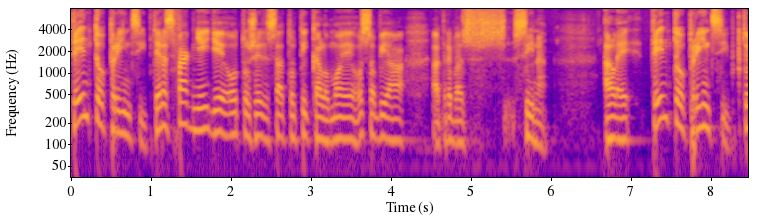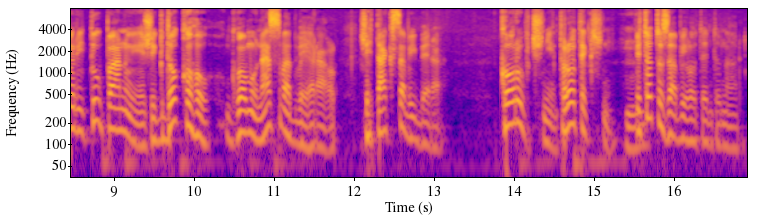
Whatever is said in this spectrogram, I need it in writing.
tento princíp, teraz fakt nejde o to, že sa to týkalo mojej osoby a, a treba s- syna. Ale tento princíp, ktorý tu panuje, že kto koho, komu na svadbe hral, že tak sa vyberá. Korupčne, protekčne. Mm-hmm. Veď toto zabilo tento národ.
